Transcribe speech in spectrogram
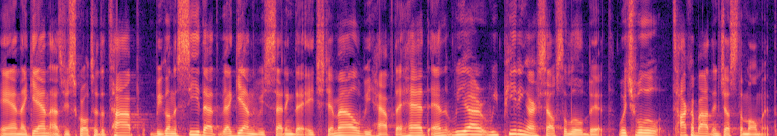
And again, as we scroll to the top, we're going to see that again, we're setting the HTML, we have the head, and we are repeating ourselves a little bit, which we'll talk about in just a moment.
